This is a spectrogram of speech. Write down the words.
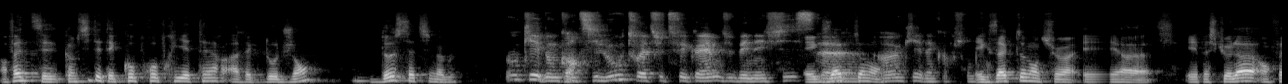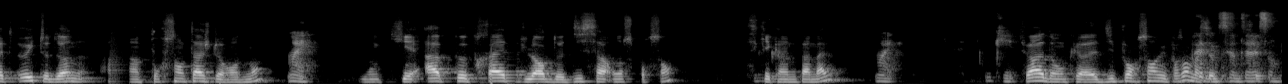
en fait c'est comme si tu étais copropriétaire avec d'autres gens de cet immeuble. Ok, donc quand ils louent, toi, tu te fais quand même du bénéfice. euh, Exactement. Ok, d'accord, je comprends. Exactement, tu vois. Et, euh, et parce que là, en fait, eux, ils te donnent un pourcentage de rendement Ouais. donc, qui est à peu près de l'ordre de 10 à 11% ce qui est quand même pas mal. Ouais. Ok. Tu vois, donc euh, 10%, 8%, bah, Ouais, donc c'est intéressant.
